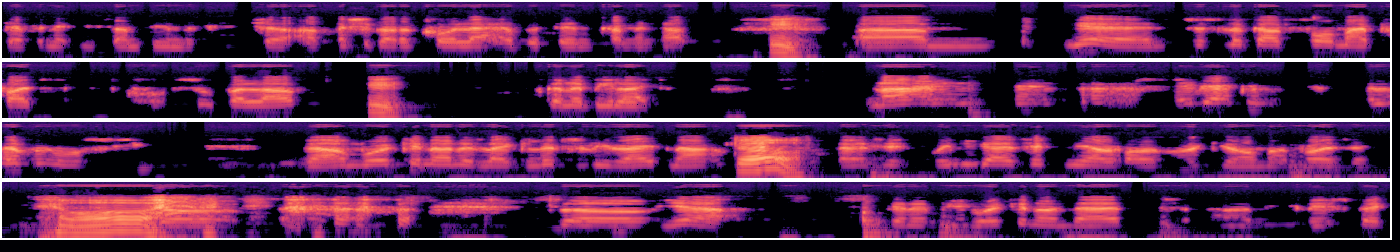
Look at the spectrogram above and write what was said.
definitely something in the future. I've actually got a collab with him coming up. Mm. Um, yeah, just look out for my project called Super Love. Mm. It's gonna be like nine, maybe I can eleven. We'll see. Yeah, I'm working on it like literally right now. Oh. Guys hit- When you guys hit me up, I was working on my project. Oh. So, so yeah, I'm gonna be working on that. Um, you can expect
